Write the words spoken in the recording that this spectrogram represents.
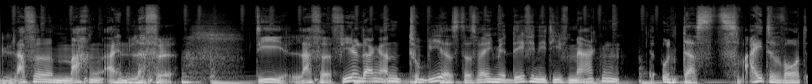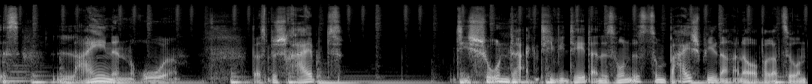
Laffe machen einen Löffel. Die Laffe. Vielen Dank an Tobias, das werde ich mir definitiv merken. Und das zweite Wort ist Leinenruhe. Das beschreibt die schonende Aktivität eines Hundes, zum Beispiel nach einer Operation.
